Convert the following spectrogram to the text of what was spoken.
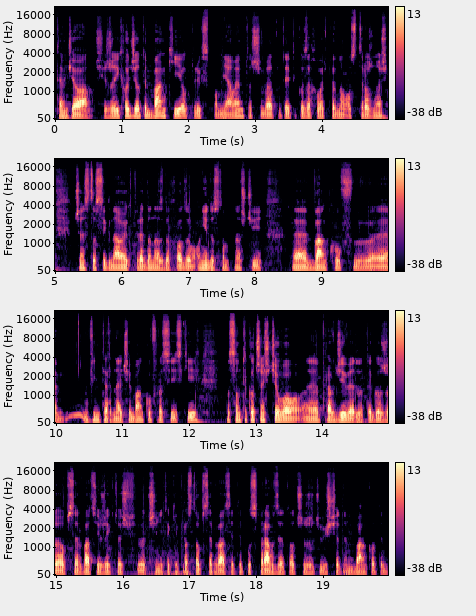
tę działalność. Jeżeli chodzi o te banki, o których wspomniałem, to trzeba tutaj tylko zachować pewną ostrożność. Często sygnały, które do nas dochodzą o niedostępności banków w, w internecie, banków rosyjskich, no są tylko częściowo prawdziwe, dlatego że obserwacje, jeżeli ktoś czyni takie proste obserwacje typu sprawdzę to, czy rzeczywiście ten bank o tym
